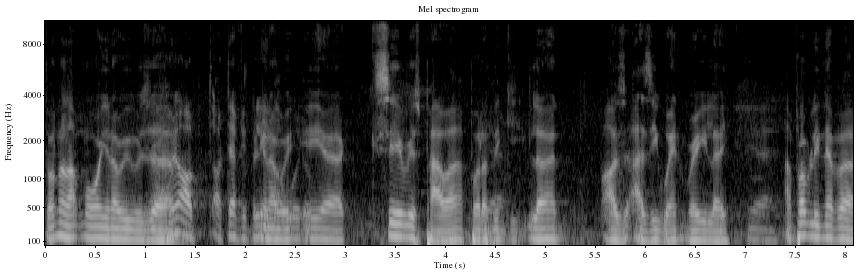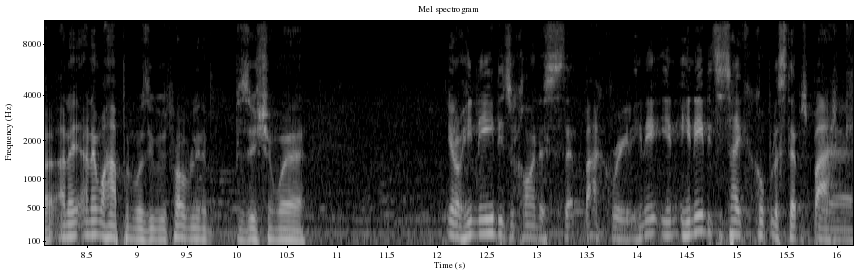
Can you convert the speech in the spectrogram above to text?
done a lot more. You know, he was. Um, I, mean, I, definitely believe you know, he, uh, serious power, but yeah. I think he learned as as he went really. Yeah. And probably never. And, then- and then what happened was he was probably in a position where. You know, he needed to kind of step back. Really, he, need, he, needed to take a couple of steps back Yeah.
